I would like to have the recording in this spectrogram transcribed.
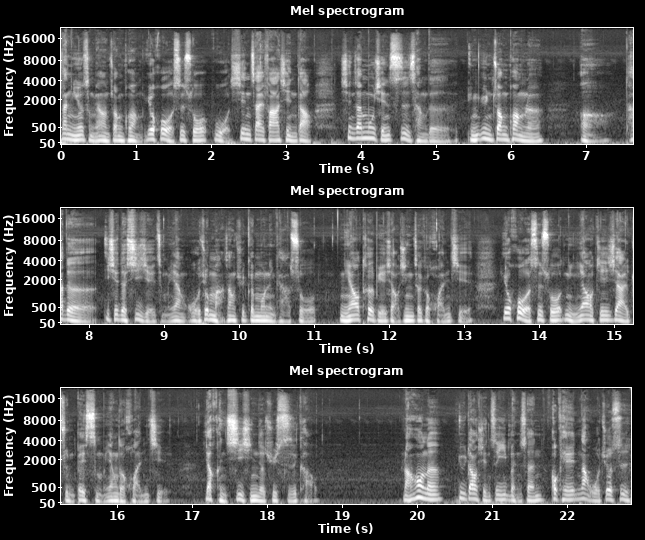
那你有什么样的状况？又或者是说，我现在发现到，现在目前市场的营运状况呢？啊、它的一些的细节怎么样？我就马上去跟 Monica 说，你要特别小心这个环节，又或者是说，你要接下来准备什么样的环节？要很细心的去思考，然后呢，遇到贤自己本身，OK，那我就是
